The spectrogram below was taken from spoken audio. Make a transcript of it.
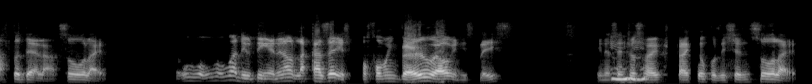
after that lah. So like, what, what do you think? And now Lacazette is performing very well in his place, in a central Mhm. stri- striker position. So like,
